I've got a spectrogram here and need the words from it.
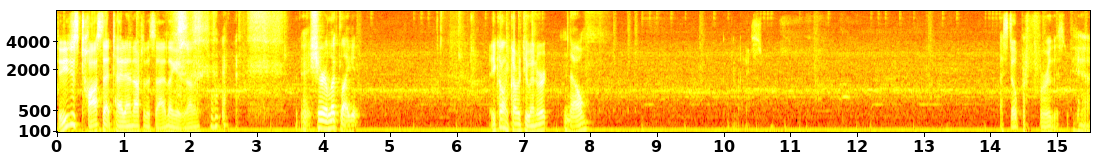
Did he just toss that tight end off to the side like it's nothing? It sure looked like it. Are you calling cover two invert? No. Nice. I still prefer this. Yeah,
